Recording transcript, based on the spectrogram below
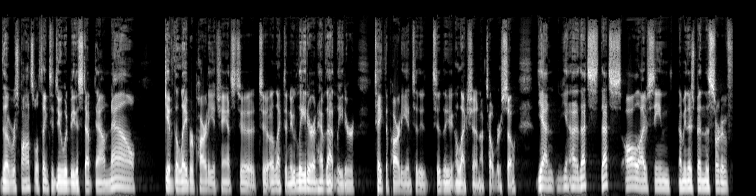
the responsible thing to do would be to step down now, give the Labor Party a chance to to elect a new leader, and have that leader take the party into the to the election in October. So yeah, yeah, that's that's all I've seen. I mean, there's been this sort of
